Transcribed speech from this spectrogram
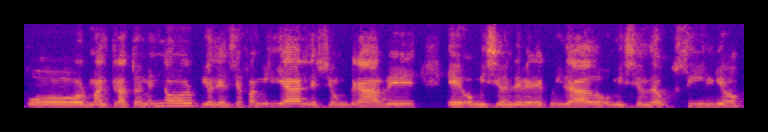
por maltrato de menor, violencia familiar, lesión grave, eh, omisión de deber de cuidado, omisión de auxilio,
